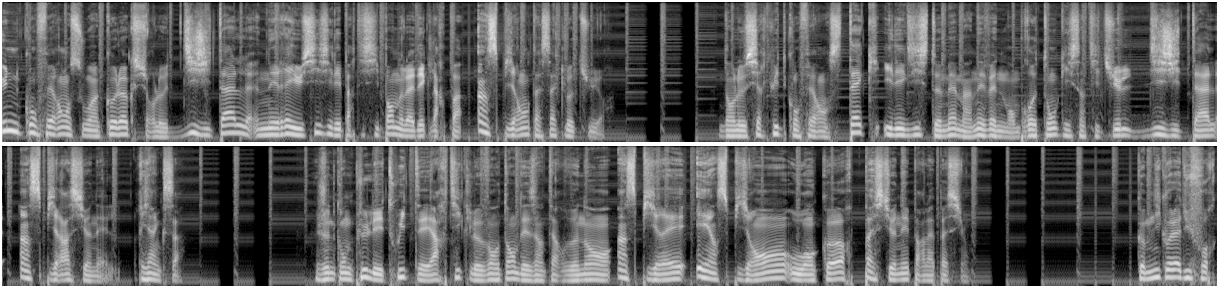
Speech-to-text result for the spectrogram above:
une conférence ou un colloque sur le digital n'est réussi si les participants ne la déclarent pas inspirante à sa clôture. Dans le circuit de conférences tech, il existe même un événement breton qui s'intitule Digital Inspirationnel. Rien que ça. Je ne compte plus les tweets et articles vantant des intervenants inspirés et inspirants ou encore passionnés par la passion. Comme Nicolas Dufourc,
